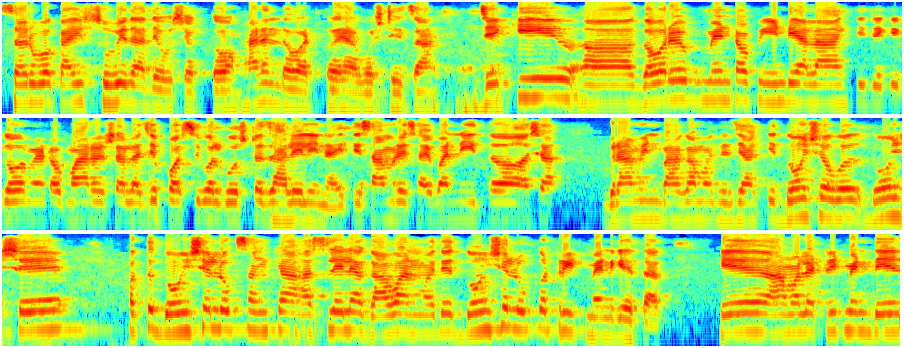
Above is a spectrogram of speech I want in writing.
सर्व काही सुविधा देऊ शकतो. आनंद वाटतो ह्या गोष्टीचा. जे की गव्हर्नमेंट ऑफ इंडियाला की जे की गव्हर्नमेंट ऑफ महाराष्ट्राला जे पॉसिबल गोष्ट झालेली नाही ती सांबरे साहेबांनी इथं अशा ग्रामीण भागामध्ये ज्या की दोनशे व दोनशे फक्त दोनशे लोकसंख्या असलेल्या गावांमध्ये दोनशे लोक ट्रीटमेंट घेतात. हे आम्हाला ट्रीटमेंट दे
